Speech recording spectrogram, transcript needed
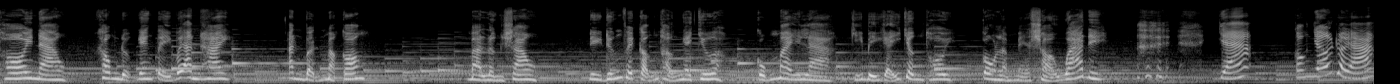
Thôi nào Không được ghen tị với anh hai. Anh bệnh mà con. Mà lần sau Đi đứng phải cẩn thận nghe chưa? Cũng may là chỉ bị gãy chân thôi. Con làm mẹ sợ quá đi Dạ Con nhớ rồi ạ à.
